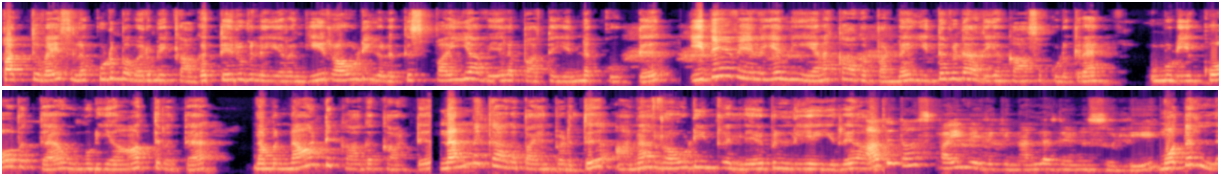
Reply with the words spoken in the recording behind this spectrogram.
பத்து வயசுல குடும்ப வறுமைக்காக தெருவில் இறங்கி ரவுடிகளுக்கு ஸ்பையா வேலை பார்த்த என்ன கூப்பிட்டு இதே வேலைய நீ எனக்காக பண்ண இதை விட அதிக காசு கொடுக்குறேன். உன்னுடைய கோபத்தை உன்னுடைய ஆத்திரத்தை நம்ம நாட்டுக்காக காட்டு நன்மைக்காக பயன்படுத்து ஆனா ரவுடின்ற லேபிள்லயே இரு. அதுதான் ஸ்பை வேலைக்கு நல்லதுன்னு சொல்லி. முதல்ல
